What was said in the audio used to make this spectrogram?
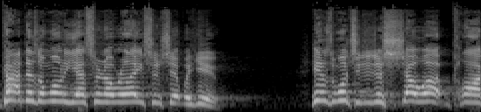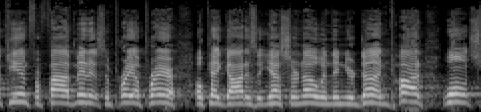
God doesn't want a yes or no relationship with you. He doesn't want you to just show up, clock in for five minutes and pray a prayer. Okay, God, is it yes or no? And then you're done. God wants,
